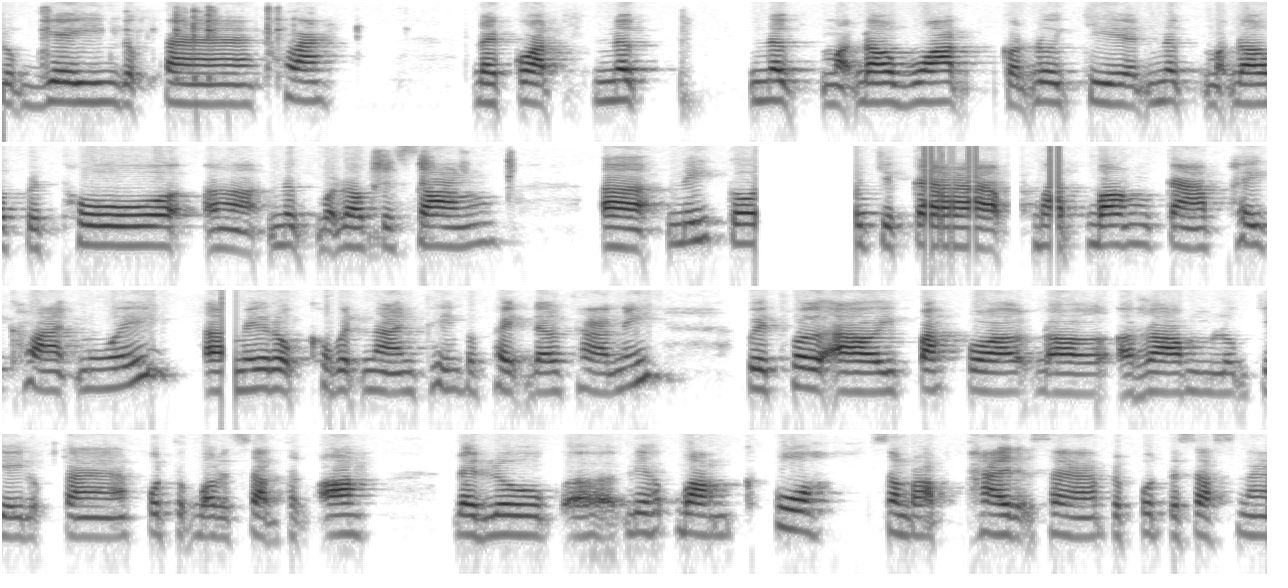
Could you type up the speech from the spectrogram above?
លោកយាយលោកតាខ្លះដែលគាត់នឹកនឹកមកដល់វត្តក៏ដូចជានឹកមកដល់ព្រះធម៌នឹកមកដល់ព្រះសង្ឃនេះក៏ជាការបាត់បង់ការភ័យខ្លាចមួយមេរោគ COVID-19 ប្រភេទ Delta នេះវាធ្វើឲ្យប៉ះពាល់ដល់អារម្មណ៍លោកជ័យលោកតាពុទ្ធបរិស័ទទាំងអស់ដែលលោកលះបង់ខ្ពស់ សម្រាប់ថែរក្សាព្រះពុទ្ធសាសនា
